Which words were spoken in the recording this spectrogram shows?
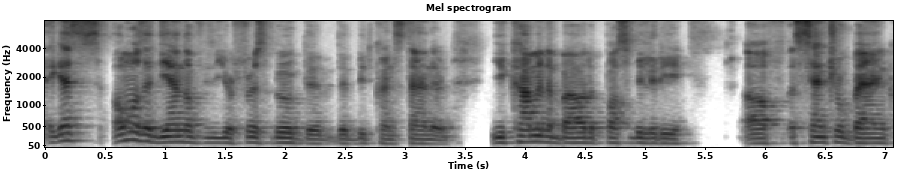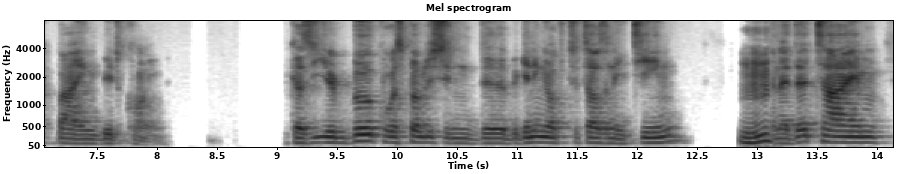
I guess almost at the end of your first book, the, the Bitcoin Standard, you comment about the possibility of a central bank buying Bitcoin because your book was published in the beginning of 2018 mm-hmm. and at that time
